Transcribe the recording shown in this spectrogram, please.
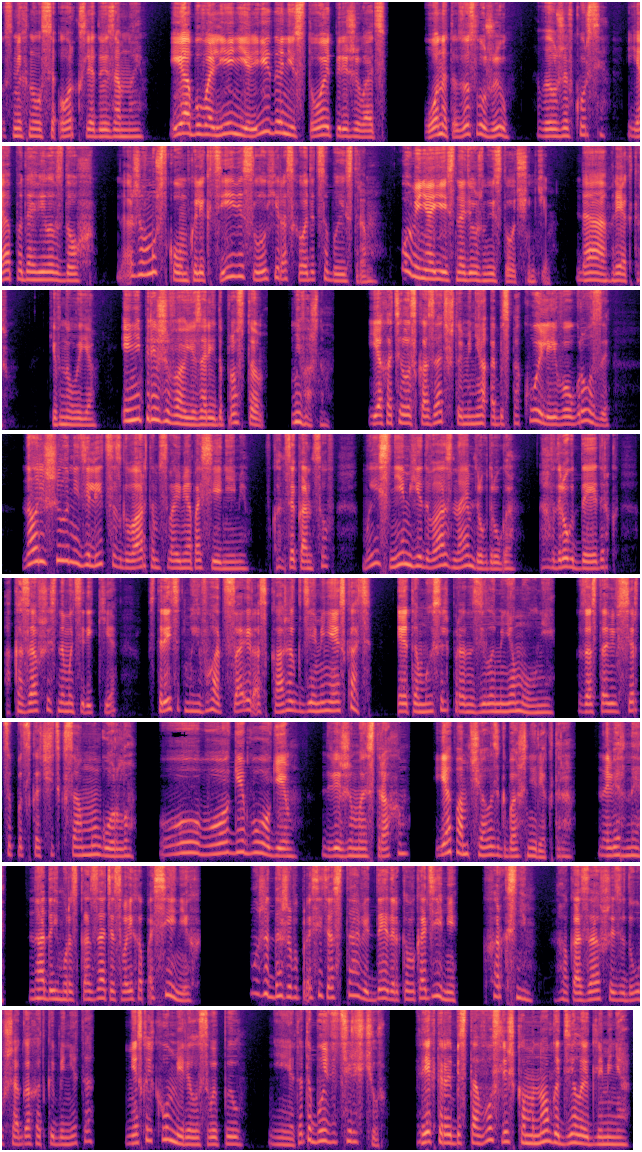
усмехнулся орк, следуя за мной. «И об увольнении Рида не стоит переживать. Он это заслужил». «Вы уже в курсе?» Я подавила вздох. Даже в мужском коллективе слухи расходятся быстро. «У меня есть надежные источники». «Да, ректор», — кивнула я. «И не переживаю я за Рида, просто неважно». Я хотела сказать, что меня обеспокоили его угрозы, но решила не делиться с Гвартом своими опасениями. Конце концов, мы с ним едва знаем друг друга. А вдруг Дейдерк, оказавшись на материке, встретит моего отца и расскажет, где меня искать? Эта мысль пронзила меня молнией, заставив сердце подскочить к самому горлу. О, боги-боги! Движимая страхом, я помчалась к башне ректора. Наверное, надо ему рассказать о своих опасениях. Может, даже попросить оставить Дейдерка в академии, Харк с ним. Но, оказавшись в двух шагах от кабинета, несколько умерила свой пыл. Нет, это будет чересчур. Ректор и без того слишком много делает для меня.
